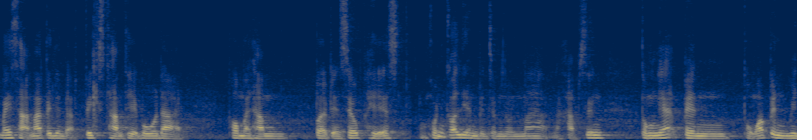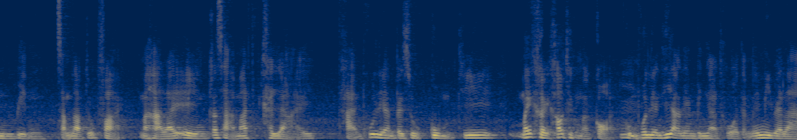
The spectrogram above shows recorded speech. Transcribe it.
ไม่สามารถไปเรียนแบบ fixed timetable ได้ พอมาทำเปิดเป็น self pace คนก็เรียนเป็นจำนวนมากนะครับ ซึ่งตรงเนี้ยเป็นผมว่าเป็นวินวินสำหรับทุกฝ่าย มหาลัยเองก็สามารถขยายฐานผู้เรียนไปสู่กลุ่มที่ไม่เคยเข้าถึงมาก่อน กลุ่มผู้เรียนที่อยากเรียนปริญญาโทแต่ไม่มีเวลา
